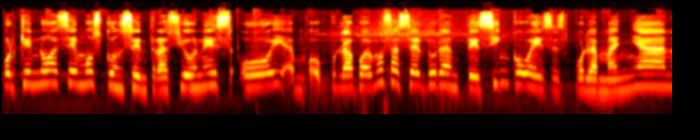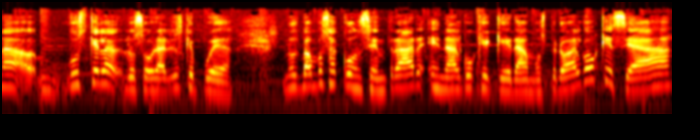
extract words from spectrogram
¿Por qué no hacemos concentraciones hoy? La podemos hacer durante cinco veces por la mañana. Busque los horarios que pueda. Nos vamos a concentrar en algo que queramos, pero algo que sea,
